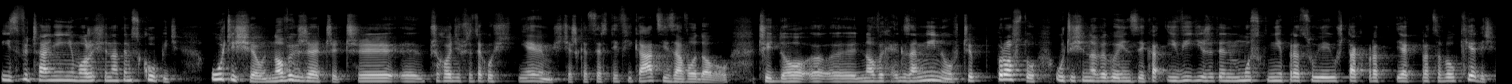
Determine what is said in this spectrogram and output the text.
i zwyczajnie nie może się na tym skupić uczy się nowych rzeczy, czy y, przechodzi przez jakąś, nie wiem, ścieżkę certyfikacji zawodową, czy do y, y, nowych egzaminów, czy po prostu uczy się nowego języka i widzi, że ten mózg nie pracuje już tak, jak pracował kiedyś.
